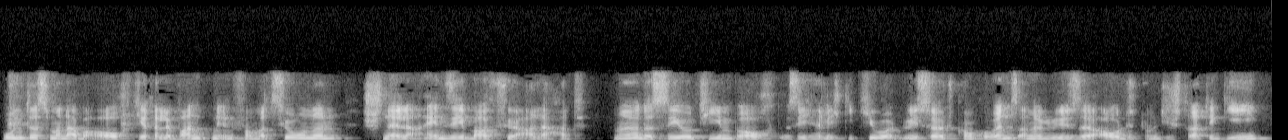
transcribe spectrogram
und dass man aber auch die relevanten Informationen schnell einsehbar für alle hat. Ne, das SEO-Team braucht sicherlich die Keyword Research, Konkurrenzanalyse, Audit und die Strategie.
